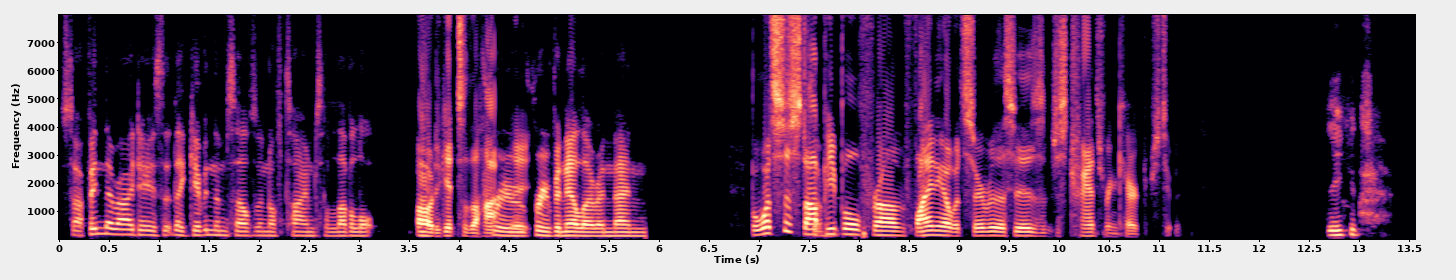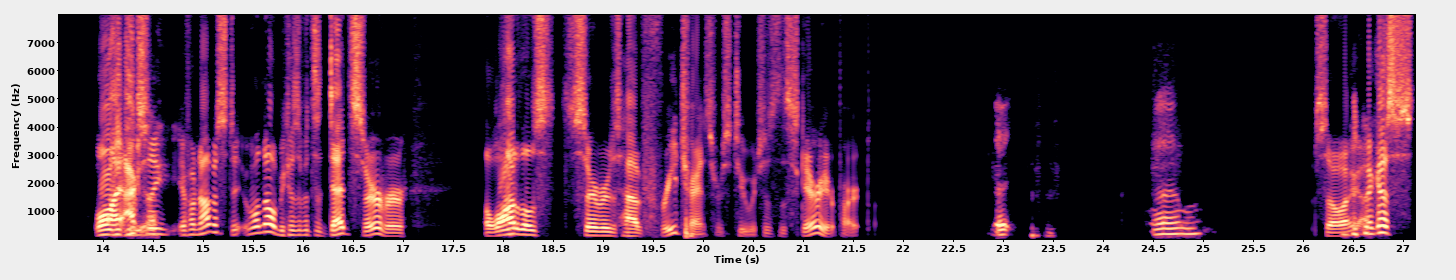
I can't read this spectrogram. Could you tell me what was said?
So I think their idea is that they're giving themselves enough time to level up Oh, to get to the hot through through vanilla, and then But what's to stop people from finding out what server this is and just transferring characters to it? They could. Well, I actually, if I'm not mistaken, well, no, because if it's a dead server, a lot of those servers have free transfers too, which is the scarier part. Um, So I, I guess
